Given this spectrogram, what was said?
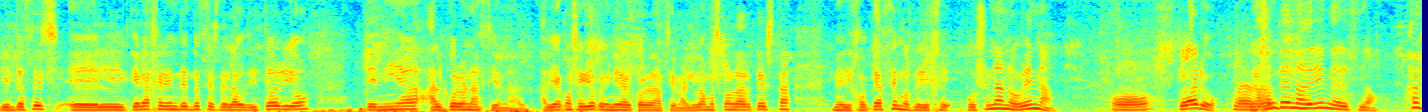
Y entonces el que era gerente entonces del auditorio tenía al coro nacional. Había conseguido que viniera el coro nacional. Íbamos con la orquesta, me dijo, ¿qué hacemos? Le dije, pues una novena. Oh, Claro, Claro. la gente de Madrid me decía, "Ja,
